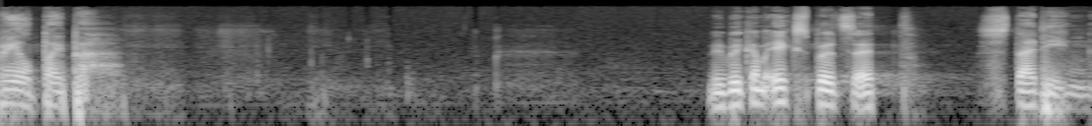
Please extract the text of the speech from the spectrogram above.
Real paper. We become experts at studying.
